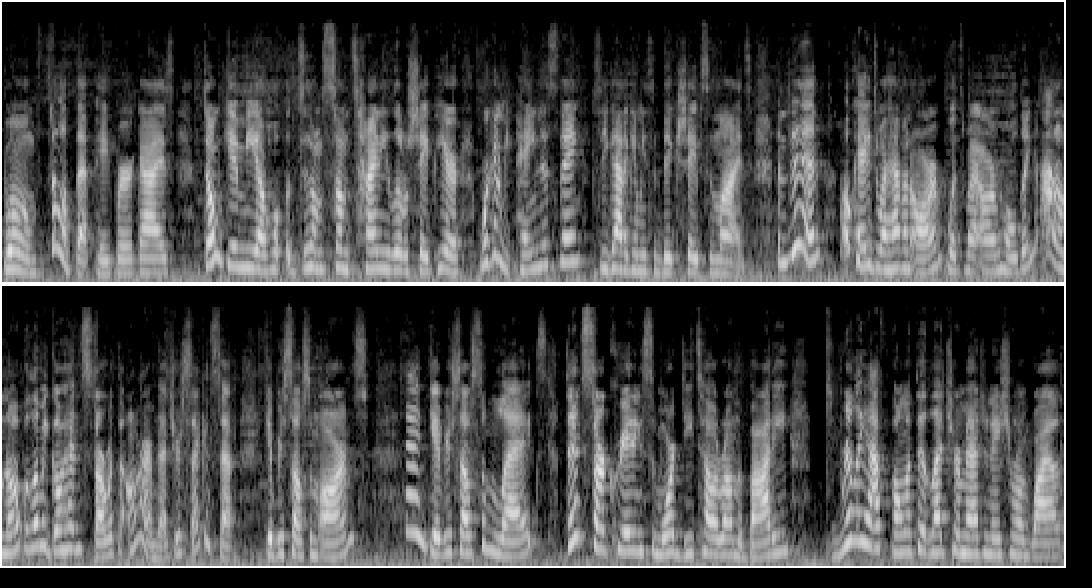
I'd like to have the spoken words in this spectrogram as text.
boom, fill up that paper, guys. Don't give me a whole, some, some tiny little shape here. We're gonna be painting this thing, so you gotta give me some big shapes and lines. And then, okay, do I have an arm? What's my arm holding? I don't know, but let me go ahead and start with the arm. That's your second step. Give yourself some arms and give yourself some legs. Then start creating some more detail around the body. Really have fun with it. Let your imagination run wild.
